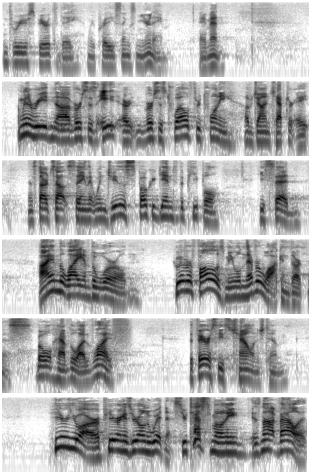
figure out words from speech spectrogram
and through your spirit today. And we pray these things in your name. Amen. I'm going to read uh, verses 8 or verses 12 through 20 of John chapter 8. And it starts out saying that when Jesus spoke again to the people, he said, I am the light of the world. Whoever follows me will never walk in darkness, but will have the light of life. The Pharisees challenged him. Here you are, appearing as your own witness. Your testimony is not valid.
